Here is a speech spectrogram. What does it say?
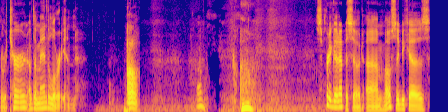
The Return of the Mandalorian. Oh. Oh. Oh. It's a pretty good episode, um, mostly because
